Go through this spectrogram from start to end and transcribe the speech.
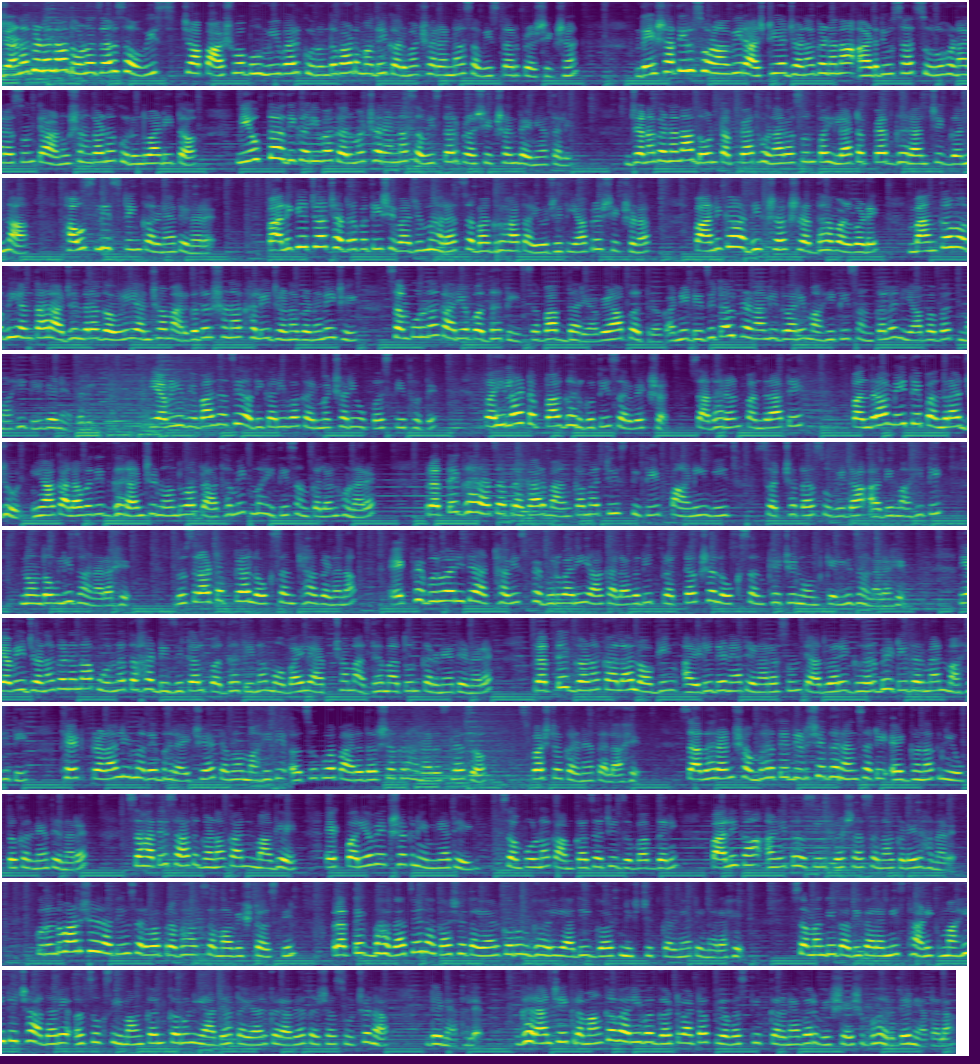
जनगणना दोन हजार सव्वीसच्या पार्श्वभूमीवर कुरुंदवाडमध्ये कर्मचाऱ्यांना सविस्तर प्रशिक्षण. देशातील सोळावी राष्ट्रीय जनगणना आठ दिवसात सुरू होणार असून त्या अनुषंगानं कुरुंदवाड इथं नियुक्त अधिकारी व कर्मचाऱ्यांना सविस्तर प्रशिक्षण देण्यात आले. जनगणना दोन टप्प्यात होणार असून पहिल्या टप्प्यात घरांची गणना हाऊस लिस्टिंग करण्यात येणार आहे. पालिकेच्या छत्रपती शिवाजी महाराज सभागृहात आयोजित या प्रशिक्षणात पालिका अधीक्षक श्रद्धा वळवडे बांधकाम अभियंता राजेंद्र गवळी यांच्या मार्गदर्शनाखाली जनगणनेची संपूर्ण कार्यपद्धती जबाबदाऱ्या वेळापत्रक आणि डिजिटल प्रणालीद्वारे माहिती संकलन याबाबत माहिती देण्यात आली. यावेळी विभागाचे अधिकारी व कर्मचारी उपस्थित होते. पहिला टप्पा घरगुती सर्वेक्षण साधारण पंधरा ते पंधरा मे ते पंधरा जून या कालावधीत घरांची नोंद व प्राथमिक माहिती संकलन होणार आहे. प्रत्येक घराचा प्रकार बांधकामाची स्थिती पाणी वीज स्वच्छता सुविधा आदी माहिती नोंदवली जाणार आहे. दुसरा टप्प्या लोकसंख्या गणना. एक फेब्रुवारी ते अठ्ठावीस फेब्रुवारी या कालावधीत प्रत्यक्ष लोकसंख्येची नोंद केली जाणार आहे. यावेळी जनगणना पूर्णतः डिजिटल पद्धतीनं मोबाईल ॲपच्या माध्यमातून करण्यात येणार आहे. प्रत्येक गणकाला लॉगिंग आय डी देण्यात येणार असून त्याद्वारे घरभेटीदरम्यान माहिती थेट प्रणालीमध्ये भरायची आहे. त्यामुळे माहिती अचूक व पारदर्शक राहणार असल्याचं स्पष्ट करण्यात आलं आहे. साधारण शंभर ते दीडशे घरांसाठी एक गणक नियुक्त करण्यात येणार आहे. सहा ते सात गणकांमागे एक पर्यवेक्षक नेमण्यात येईल. संपूर्ण कामकाजाची जबाबदारी पालिका आणि तहसील प्रशासनाकडे राहणार आहे. कुरुंदवाड शहरातील सर्व प्रभाग समाविष्ट असतील. प्रत्येक भागाचे नकाशे तयार करून घर यादी गट निश्चित करण्यात येणार आहे. संबंधित अधिकाऱ्यांनी स्थानिक माहितीच्या आधारे अचूक सीमांकन करून याद्या तयार कराव्यात अशा सूचना देण्यात आल्या. घरांची क्रमांकवारी व गट वाटप व्यवस्थित करण्यावर विशेष भर देण्यात आला.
